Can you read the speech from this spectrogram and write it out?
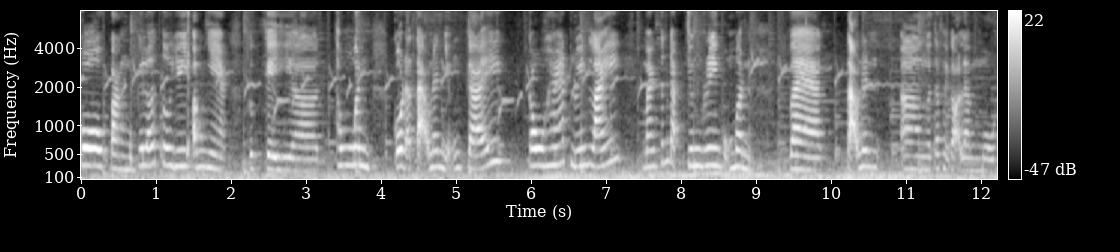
cô bằng một cái lối tư duy âm nhạc cực kỳ à, thông minh. Cô đã tạo nên những cái câu hát luyến lấy mang tính đặc trưng riêng của mình và tạo nên à, người ta phải gọi là một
